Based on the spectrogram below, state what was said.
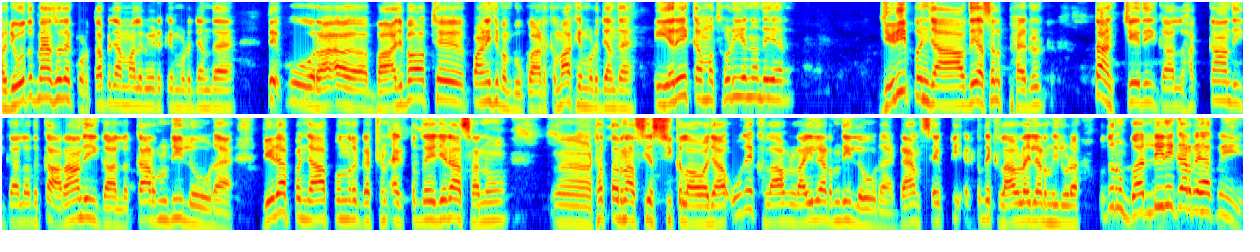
ਹਰਜੋਤ ਬੈਂਸ ਉਹਦੇ ਕੁੜਤਾ ਪਜਾਮਾ ਲਵੇਟ ਕੇ ਮੁੜ ਜਾਂਦਾ ਹੈ ਤੇ ਉਹ ਰਾ- ਬਾਜਵਾ ਉੱਥੇ ਪਾਣੀ 'ਚ ਬੰਬੂ ਕਾਟ ਕਮਾ ਕੇ ਮੁੜ ਜਾਂਦਾ ਹੈ। ਇਹ ਯਾਰ ਇਹ ਕੰਮ ਥੋੜੀ ਇਹਨਾਂ ਦੇ ਯਾਰ। ਜਿਹੜੀ ਪੰਜਾਬ ਦੇ ਅਸਲ ਫੈਡਰਲ ਢਾਂਚੇ ਦੀ ਗੱਲ ਹੱਕਾਂ ਦੀ ਗੱਲ ਅਧਿਕਾਰਾਂ ਦੀ ਗੱਲ ਕਰਨ ਦੀ ਲੋੜ ਹੈ। ਜਿਹੜਾ ਪੰਜਾਬ ਪੁਨਰਗਠਨ ਐਕਟ ਦੇ ਜਿਹੜਾ ਸਾਨੂੰ 78 79 80 ਕਲੌਜ ਆ ਉਹਦੇ ਖਿਲਾਫ ਲੜਾਈ ਲੜਨ ਦੀ ਲੋੜ ਹੈ। ਡੈਮ ਸੇਫਟੀ ਐਕਟ ਦੇ ਖਿਲਾਫ ਲੜਾਈ ਲੜਨ ਦੀ ਲੋੜ ਹੈ। ਉਧਰ ਨੂੰ ਗੱਲ ਹੀ ਨਹੀਂ ਕਰ ਰਿਹਾ ਕੋਈ।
